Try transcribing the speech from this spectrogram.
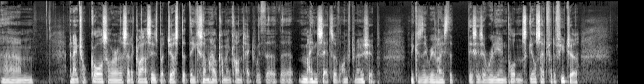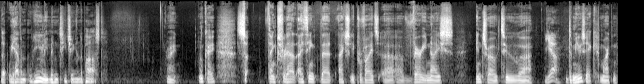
um, an actual course or a set of classes, but just that they somehow come in contact with the, the mindsets of entrepreneurship because they realize that this is a really important skill set for the future that we haven't really been teaching in the past. Right. Okay. So thanks for that. I think that actually provides a, a very nice intro to uh, yeah the music, Maarten.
